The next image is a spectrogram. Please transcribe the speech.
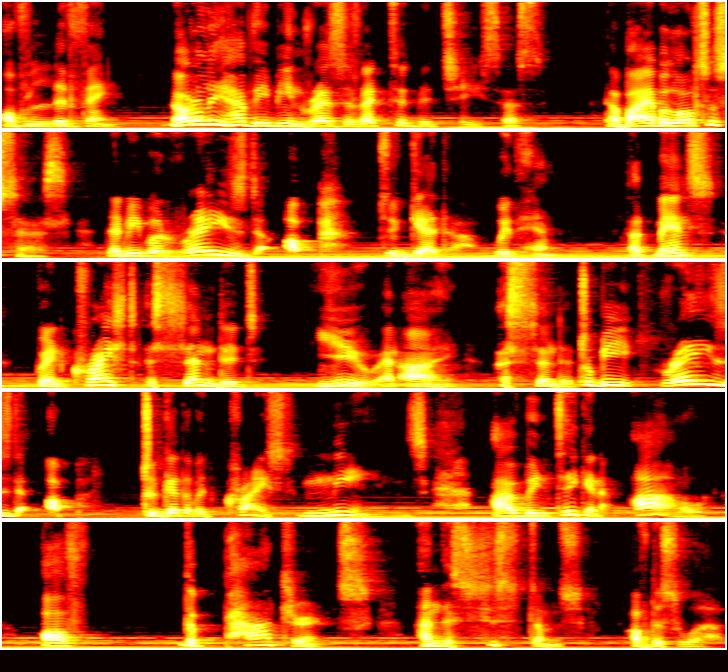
of living. Not only have we been resurrected with Jesus, the Bible also says that we were raised up together with Him. That means when Christ ascended, you and I ascended. To be raised up together with Christ means I've been taken out of the patterns and the systems of this world.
